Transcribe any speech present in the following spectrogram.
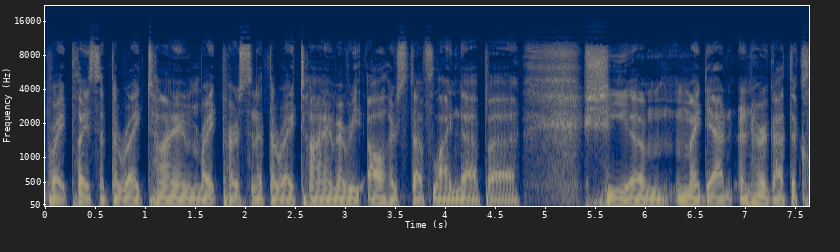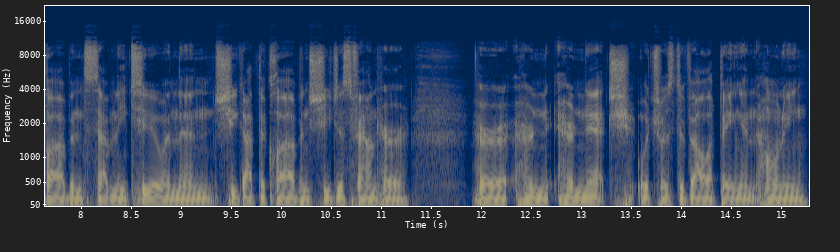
right place at the right time, right person at the right time. Every all her stuff lined up. Uh, she, um, my dad and her got the club in '72, and then she got the club, and she just found her her her her niche, which was developing and honing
